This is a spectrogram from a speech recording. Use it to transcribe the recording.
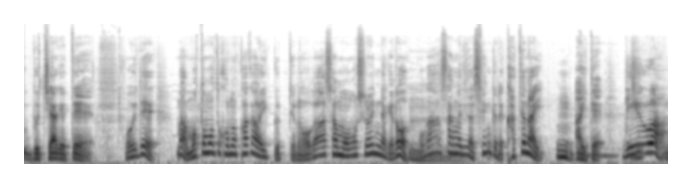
ぶち上げてそれでもともとこの香川一区っていうのは小川さんも面白いんだけど、小川さんが実は選挙で勝てない相手、理由は、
